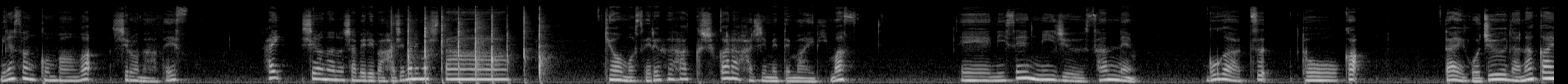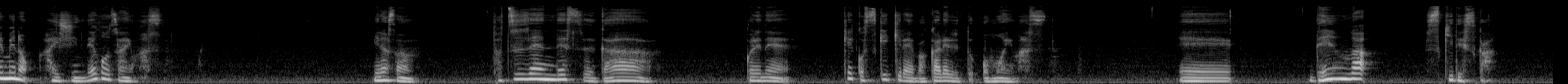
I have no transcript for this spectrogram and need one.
皆さんこんばんはシロナです。はいシロナのしゃべり場始まりました。今日もセルフ拍手から始めてまいります。えー、2023年5月10日第57回目の配信でございます。皆さん突然ですがこれね結構好き嫌い分かれると思います。えー、電話好きですか？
